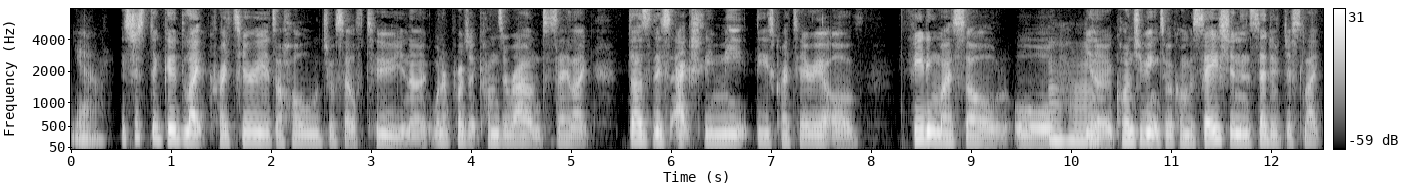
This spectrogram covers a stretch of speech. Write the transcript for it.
Yeah. It's just a good like criteria to hold yourself to, you know, when a project comes around to say like, does this actually meet these criteria of feeding my soul or, Mhm. you know, contributing to a conversation instead of just like,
